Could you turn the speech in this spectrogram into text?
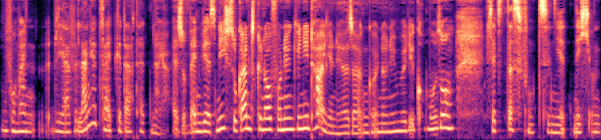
wo man ja lange Zeit gedacht hat, naja, also wenn wir es nicht so ganz genau von den Genitalien her sagen können, dann nehmen wir die Chromosomen. Selbst das funktioniert nicht und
